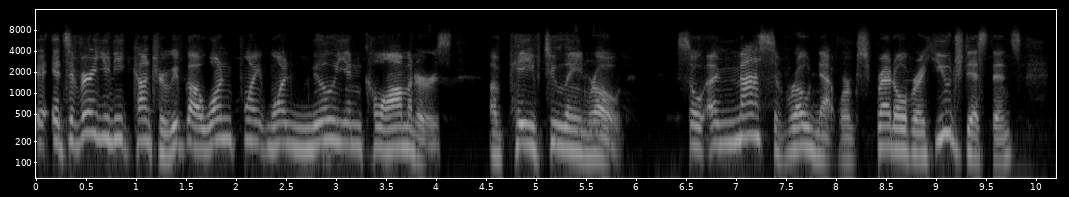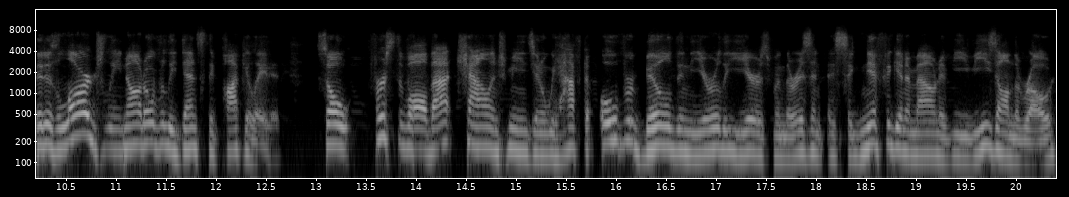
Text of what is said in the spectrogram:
it's a very unique country. We've got 1.1 million kilometers of paved two lane road. So, a massive road network spread over a huge distance that is largely not overly densely populated. So, first of all, that challenge means, you know, we have to overbuild in the early years when there isn't a significant amount of EVs on the road.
